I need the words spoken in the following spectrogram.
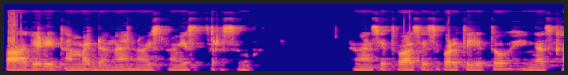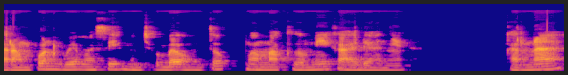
Apalagi ditambah dengan noise-noise tersebut. Dengan situasi seperti itu, hingga sekarang pun gue masih mencoba untuk memaklumi keadaannya karena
